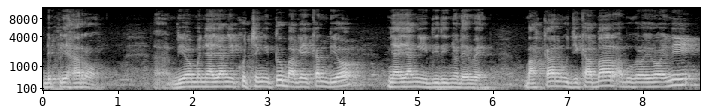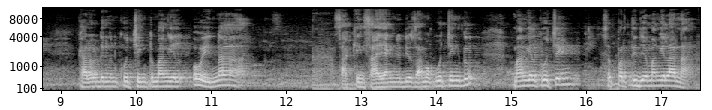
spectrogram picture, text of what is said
dipelihara. Nah, dia menyayangi kucing itu bagaikan dia menyayangi dirinya dewe. Bahkan uji kabar Abu Hurairah ini kalau dengan kucing itu manggil, oh ina, nah, saking sayangnya dia sama kucing itu, manggil kucing seperti dia manggil anak.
